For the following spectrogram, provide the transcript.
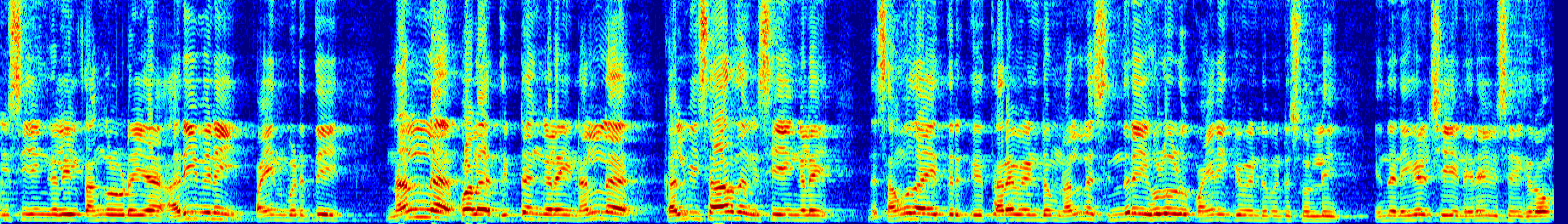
விஷயங்களில் தங்களுடைய அறிவினை பயன்படுத்தி நல்ல பல திட்டங்களை நல்ல கல்வி சார்ந்த விஷயங்களை இந்த சமுதாயத்திற்கு தர வேண்டும் நல்ல சிந்தனைகளோடு பயணிக்க வேண்டும் என்று சொல்லி இந்த நிகழ்ச்சியை நிறைவு செய்கிறோம்.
